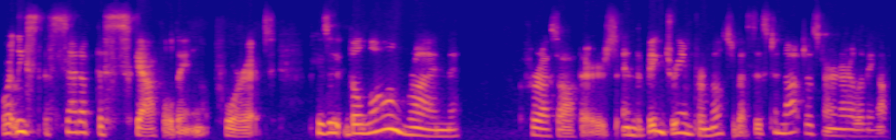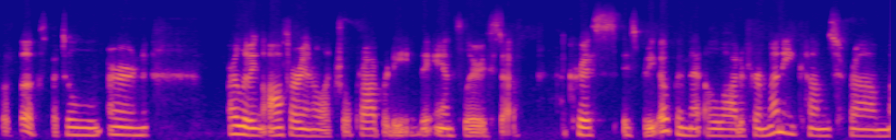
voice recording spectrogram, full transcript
or at least set up the scaffolding for it. Because the long run, for us authors. And the big dream for most of us is to not just earn our living off of books, but to earn our living off our intellectual property, the ancillary stuff. Kris is pretty open that a lot of her money comes from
